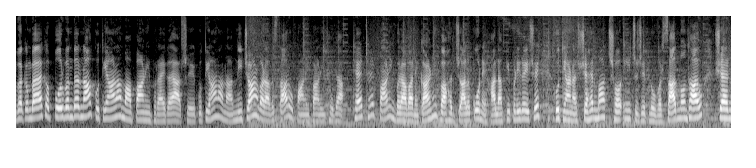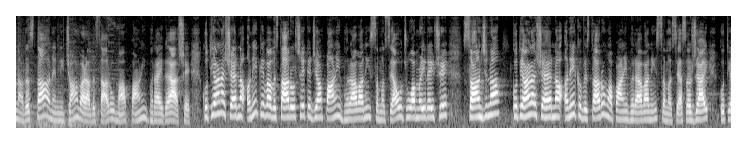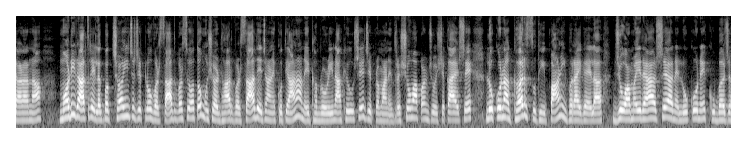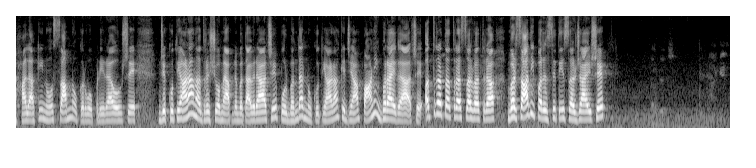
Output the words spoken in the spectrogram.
Welcome back પોરબંદરના કુતિયાણામાં પાણી ભરાઈ ગયા છે. કુતિયાણાના નીચાણવાળા વિસ્તારો પાણી પાણી થઈ ગયા. ઠેર ઠેર પાણી ભરાવાને કારણે વાહન ચાલકોને હાલાકી પડી રહી છે. કુતિયાણા શહેરમાં છ ઇંચ જેટલો વરસાદ નોંધાયો. શહેરના રસ્તા અને નીચાણવાળા વિસ્તારોમાં પાણી ભરાઈ ગયા છે. કુતિયાણા શહેરના અનેક એવા વિસ્તારો છે કે જ્યાં પાણી ભરાવાની સમસ્યાઓ જોવા મળી રહી છે. સાંજના કુતિયાણા શહેરના અનેક વિસ્તારોમાં પાણી ભરાવાની સમસ્યા સર્જાઈ. કુતિયાણાના મોડી રાત્રે લગભગ છ ઇંચ જેટલો વરસાદ વરસ્યો હતો. મુશળધાર વરસાદે જાણે કુતિયાણાને ઘમરોળી નાખ્યું છે, જે પ્રમાણે દ્રશ્યોમાં પણ જોઈ શકાય છે. લોકોના ઘર સુધી પાણી ભરાઈ ગયેલા જોવા મળી રહ્યા છે અને લોકોને ખૂબ જ હાલાકીનો સામનો કરવો પડી રહ્યો છે. જે કુતિયાણાના દ્રશ્યો અમે આપને બતાવી રહ્યા છે પોરબંદરનું કુતિયાણા કે જ્યાં પાણી ભરાઈ ગયા છે, અત્ર તત્ર સર્વત્ર વરસાદી પરિસ્થિતિ સર્જાઈ છે.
